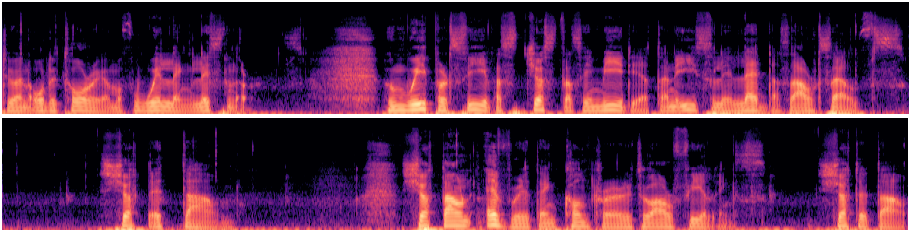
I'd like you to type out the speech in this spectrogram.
to an auditorium of willing listeners, whom we perceive as just as immediate and easily led as ourselves. Shut it down. Shut down everything contrary to our feelings. Shut it down.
